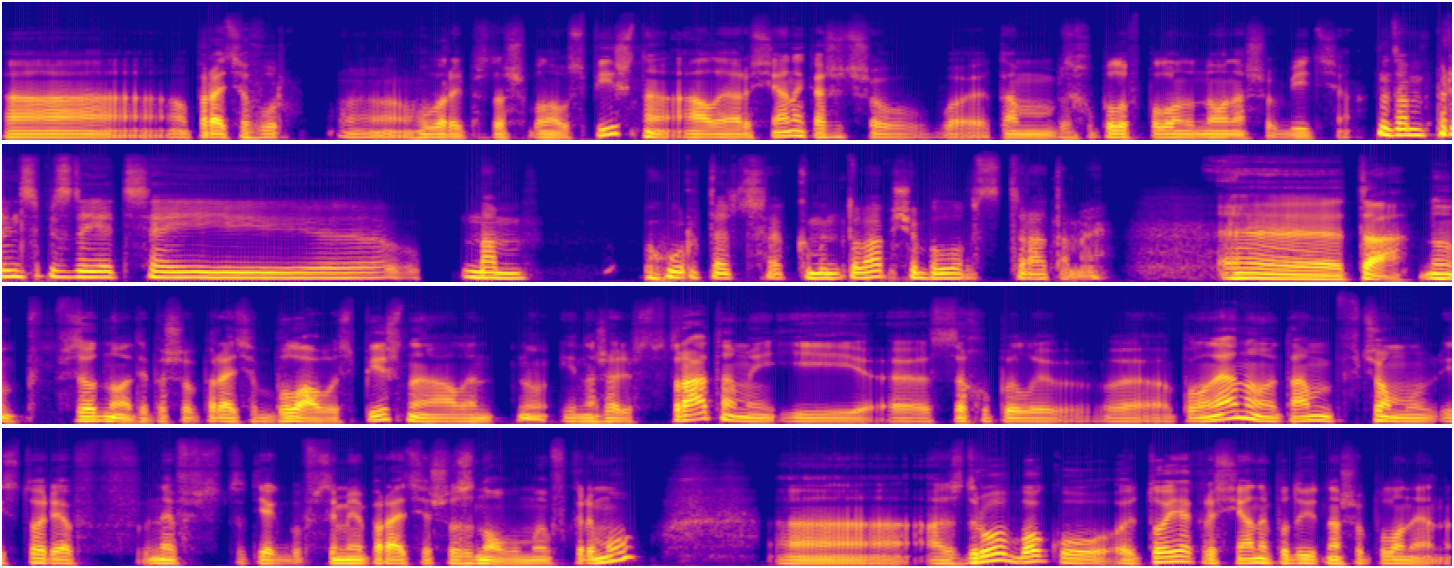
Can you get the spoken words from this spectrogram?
А, Операція ГУР говорить про те, що була успішна, але росіяни кажуть, що там захопили в полон одного нашого бійця. Ну там, в принципі, здається, і е, нам ГУР теж коментував, що було з стратами. Е, Так, ну все одно, типу, що операція була успішна, але ну і, на жаль, з втратами, і е, захопили е, полонену. Там в чому історія не в якби в самій операції, що знову ми в Криму. А з другого боку, то, як росіяни подають нашу полонену.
